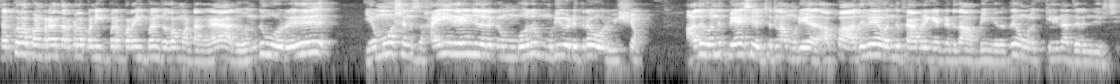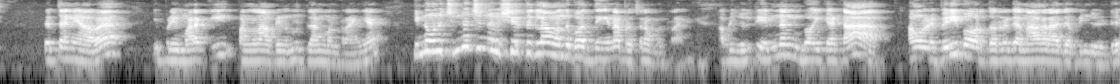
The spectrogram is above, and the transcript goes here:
தற்கொலை பண்ணுறேன் தற்கொலை பண்ணிக்க போகிறேன் பண்ணிக்க சொல்ல மாட்டாங்க. அது வந்து ஒரு எமோஷன்ஸ் ஹை ரேஞ்சில் இருக்கும்போது முடிவெடுக்கிற ஒரு விஷயம். அது வந்து பேசி வச்சிடலாம் முடியாது. அப்போ அதுவே வந்து ஃபேப்ரிகேட்டட் தான் அப்படிங்கிறது உங்களுக்கு க்ளீனாக தெரிஞ்சிருச்சு. பிரித்தானியாவை இப்படி மடக்கி பண்ணலாம் அப்படின்னு பிளான் பண்ணுறாங்க இன்னொன்று சின்ன சின்ன விஷயத்துக்குலாம் வந்து பார்த்தீங்கன்னா பிரச்சனை பண்ணுறாங்க அப்படின்னு சொல்லிட்டு என்னன்னு போய் கேட்டால் அவங்களுடைய பெரியப்பா ஒருத்தர் இருக்க நாகராஜ் அப்படின்னு சொல்லிட்டு.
